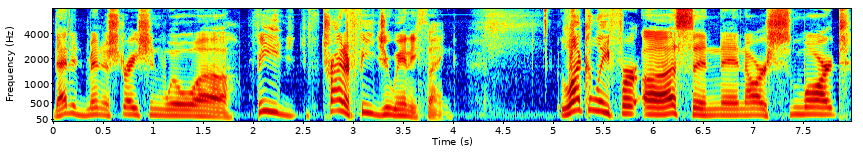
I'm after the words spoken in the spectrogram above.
that administration will uh, feed, try to feed you anything. Luckily for us and, and our smart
